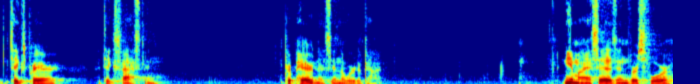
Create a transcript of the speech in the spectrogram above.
It takes prayer, it takes fasting, preparedness in the Word of God. Nehemiah says in verse 4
